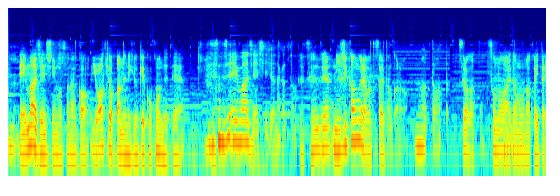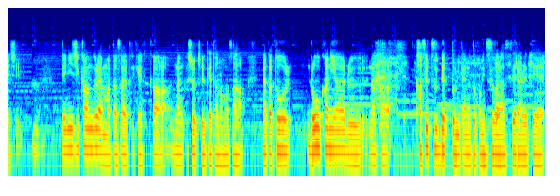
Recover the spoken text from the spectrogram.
うん。でエマージェンシーもさなんかいやわけわかんないんだけど結構混んでて全然エマージェンシーじゃなかったな。全然2時間ぐらい待たされたのかな？待った待った。辛かった。その間もお腹痛いし、うん。で2時間ぐらい待たされた結果なんか処置受けたのもさなんか通廊下にあるなんか 仮設ベッドみたいなところに座らせられて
